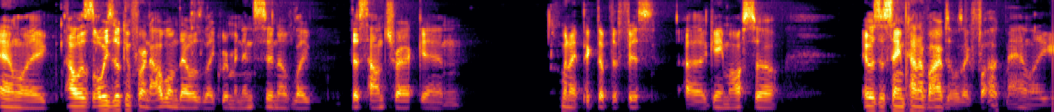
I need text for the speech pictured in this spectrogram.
and like I was always looking for an album that was like reminiscent of like the soundtrack. And when I picked up the fifth uh, game, also. It was the same kind of vibes. I was like, "Fuck, man! Like,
